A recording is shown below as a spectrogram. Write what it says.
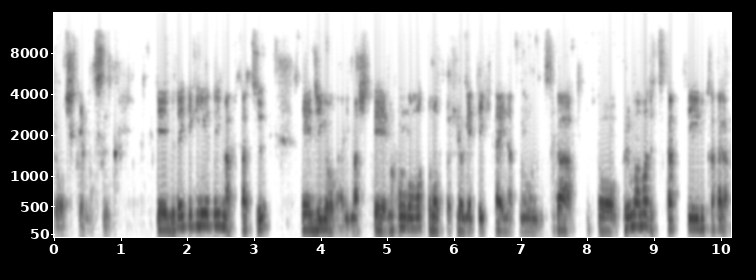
供しています。で具体的に言うと今2つ、え、事業がありまして、ま、今後もっともっと広げていきたいなと思うんですが、えっと、車をまず使っている方々、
